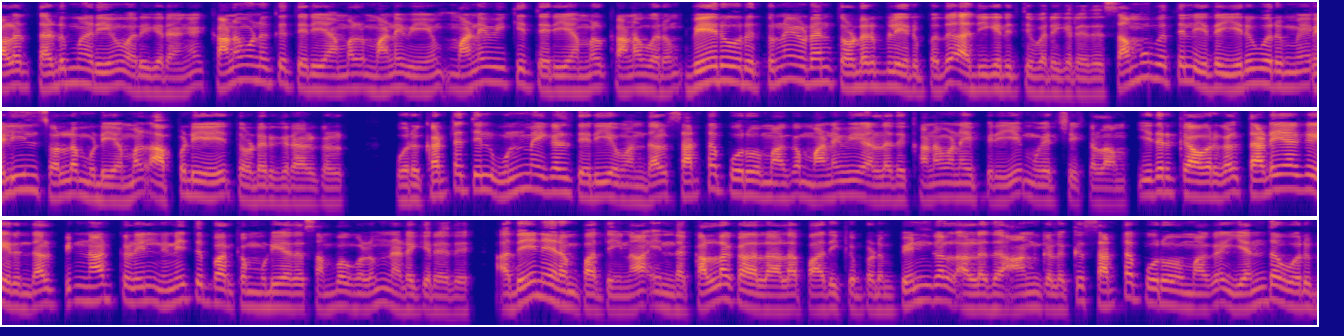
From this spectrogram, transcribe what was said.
பலர் தடுமாறியும் வருகிறாங்க. கணவனுக்கு தெரியாமல் மனைவியும் மனைவிக்கு தெரியாமல் கணவரும் வேறொரு துணையுடன் தொடர்பில் இருப்பது அதிகரித்து வருகிறது. சமூகத்தில் இதை இருவருமே வெளியில் சொல்ல முடியாமல் அப்படியே தொடர்கிறார்கள். ஒரு கட்டத்தில் உண்மைகள் தெரிய வந்தால் சட்டப்பூர்வமாக மனைவி அல்லது கணவனை பிரிய முயற்சிக்கலாம். இதற்கு அவர்கள் தடையாக இருந்தால் பின் நாட்களில் நினைத்து பார்க்க முடியாத சம்பவங்களும் நடக்கிறது. அதே நேரம் பார்த்தீங்கன்னா இந்த கள்ளக்காதலால பாதிக்கப்படும் பெண்கள் அல்லது ஆண்களுக்கு சட்டப்பூர்வமாக எந்த ஒரு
